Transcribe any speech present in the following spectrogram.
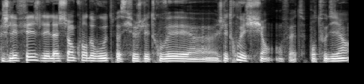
Je l'ai fait, je l'ai lâché en cours de route parce que je l'ai trouvé, euh, je l'ai trouvé chiant en fait, pour tout dire.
